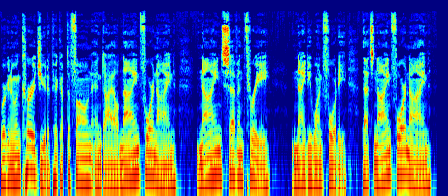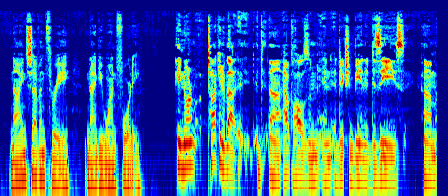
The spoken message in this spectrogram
we're going to encourage you to pick up the phone and dial 949 973 9140. That's 949 973 9140. Hey, Norm, talking about uh, alcoholism and addiction being a disease, um,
